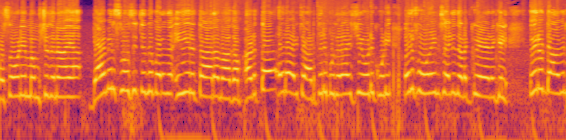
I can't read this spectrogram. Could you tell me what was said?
ബൊസോണിയൻ വംശജനായ ഡാമിർ സോസിച്ച് എന്ന് പറയുന്ന ഈ ഒരു താരമാകാം. അടുത്ത ഒരാഴ്ച അടുത്തൊരു ബുധനാഴ്ചയോട് കൂടി ഒരു ഫോറിൻ സൈനി നടക്കുകയാണെങ്കിൽ ഒരു ഡാമിർ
